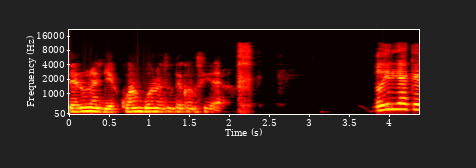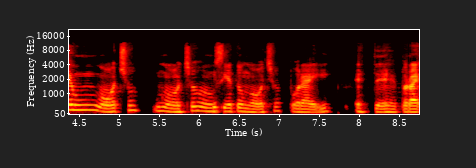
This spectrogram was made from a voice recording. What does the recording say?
Del 1 al 10, ¿cuán bueno tú te consideras? Yo diría que un 8, un 8, un 7, un 8, por ahí. Este, pero hay,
